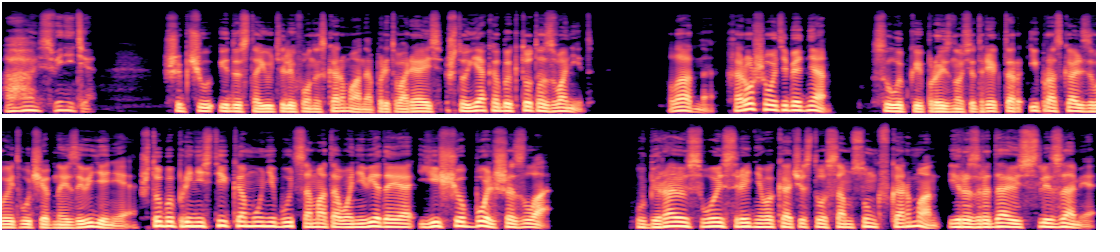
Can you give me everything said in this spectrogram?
«Ага, извините», — шепчу и достаю телефон из кармана, притворяясь, что якобы кто-то звонит. «Ладно, хорошего тебе дня», — с улыбкой произносит ректор и проскальзывает в учебное заведение, чтобы принести кому-нибудь, сама того не ведая, еще больше зла. Убираю свой среднего качества Samsung в карман и разрыдаюсь слезами.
